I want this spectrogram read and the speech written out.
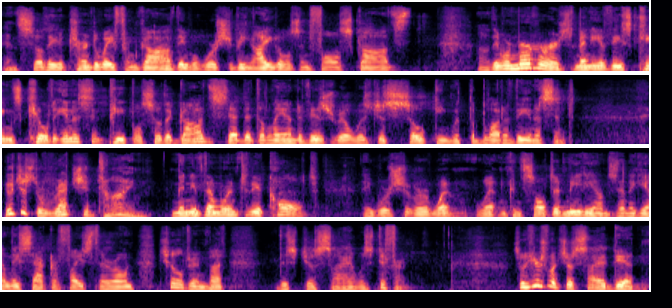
And so they had turned away from God. They were worshiping idols and false gods. Uh, they were murderers. Many of these kings killed innocent people, so that God said that the land of Israel was just soaking with the blood of the innocent. It was just a wretched time. Many of them were into the occult. They worship or went, went and consulted mediums, and again they sacrificed their own children. But this Josiah was different. So here's what Josiah did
